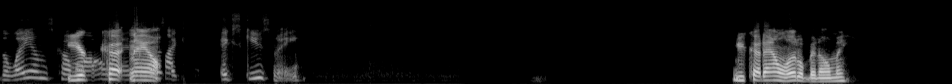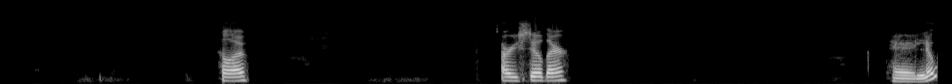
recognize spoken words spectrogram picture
the lambs come You're cutting out. Like, excuse me. You cut down a little bit on me. Hello? Are you still there? Hello?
